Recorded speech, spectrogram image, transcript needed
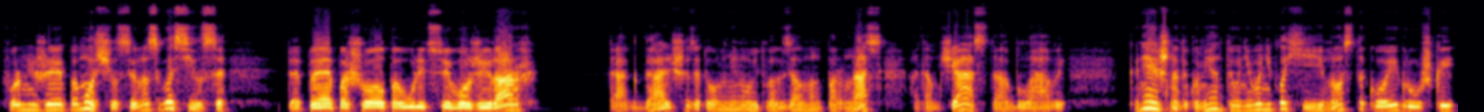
Формиже поморщился, но согласился. Пепе пошел по улице Вожирар. Так дальше, зато он минует вокзал Монпарнас, а там часто облавы. Конечно, документы у него неплохие, но с такой игрушкой.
